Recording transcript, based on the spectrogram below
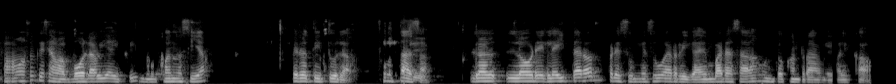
famoso que se llama Bola VIP, no conocía, pero titula Putaza. Lo- Loreley Tarón presume su barriga de embarazada junto con Radamel Falcao.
